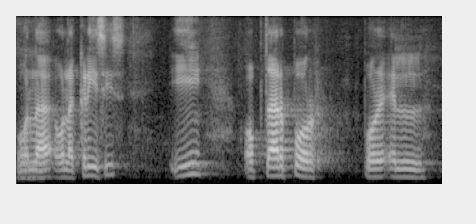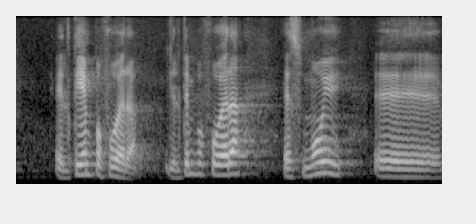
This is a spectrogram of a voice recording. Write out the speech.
o, la, crisis y optar por, por el, tiempo fuera. Y el tiempo fuera es muy eh,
